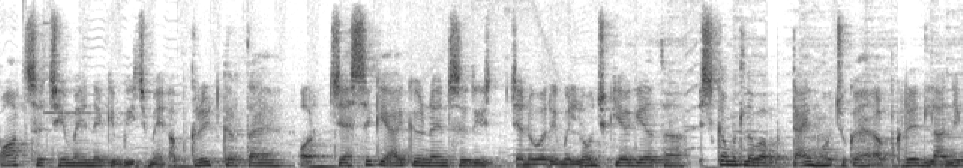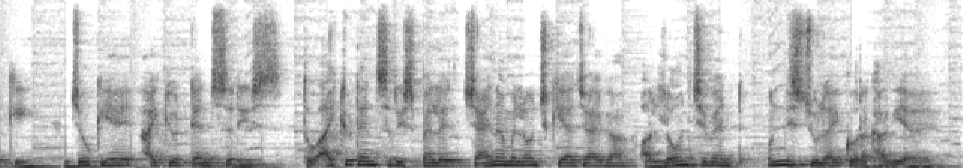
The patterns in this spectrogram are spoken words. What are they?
पाँच से छः महीने के बीच में अपग्रेड करता है और जैसे कि iQ9 सीरीज़ जनवरी में लॉन्च किया गया था, इसका मतलब अब टाइम हो चुका है अपग्रेड लाने की, जो कि है iQ10 सीरीज़ तो iQ10 सीरीज़ पहले चाइना में लॉन्च किया जाएगा और लॉन्च इवेंट 19 जुलाई को रखा गया है।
